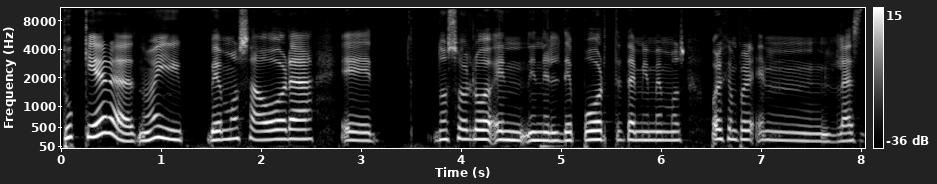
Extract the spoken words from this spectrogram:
tú quieras, ¿no? Y vemos ahora eh, no solo en, en, el deporte, también vemos, por ejemplo, en las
